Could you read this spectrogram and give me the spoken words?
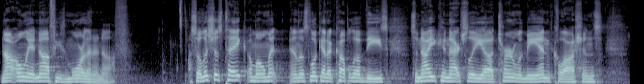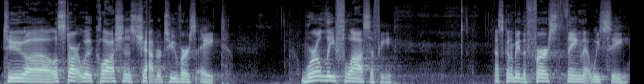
not only enough, he's more than enough. So let's just take a moment and let's look at a couple of these. So now you can actually uh, turn with me in Colossians to, uh, let's start with Colossians chapter 2, verse 8. Worldly philosophy. That's going to be the first thing that we see.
